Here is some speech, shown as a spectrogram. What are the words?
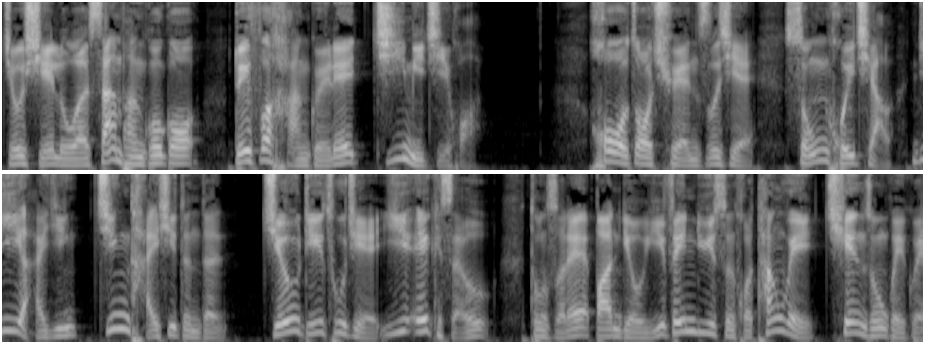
就泄露了三胖哥哥对付韩国的机密计划，合作全智贤、宋慧乔、李爱英、金泰熙等等。就地处决 EXO，同时呢，把刘亦菲女神和汤唯遣送回国。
